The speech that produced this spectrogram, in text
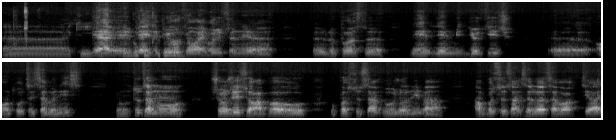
euh, qui, il y a, il y des plus pivots qui ont révolutionné le poste, euh, les, les Embiid Jokic, euh, entre autres et Sabonis, qui ont totalement changé ce rapport au, au poste 5 où aujourd'hui, ben, un poste 5, ça doit savoir tirer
